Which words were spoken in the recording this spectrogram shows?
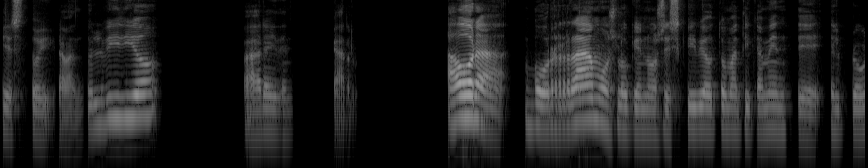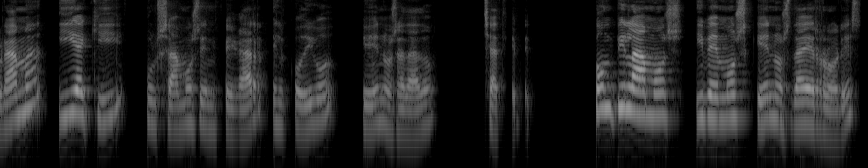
que estoy grabando el vídeo para identificarlo. Ahora borramos lo que nos escribe automáticamente el programa y aquí pulsamos en pegar el código que nos ha dado ChatGPT. Compilamos y vemos que nos da errores.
